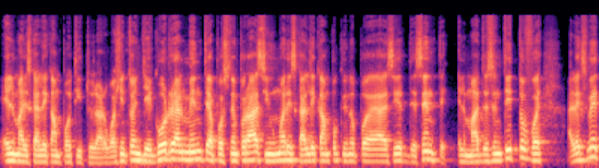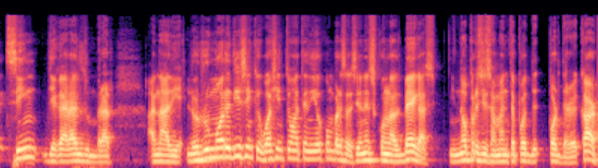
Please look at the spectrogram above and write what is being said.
el mariscal de campo titular. Washington llegó realmente a postemporada sin un mariscal de campo que uno pueda decir decente. El más decentito fue Alex Smith sin llegar a deslumbrar a nadie. Los rumores dicen que Washington ha tenido conversaciones con Las Vegas y no precisamente por, por Derek Carr,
